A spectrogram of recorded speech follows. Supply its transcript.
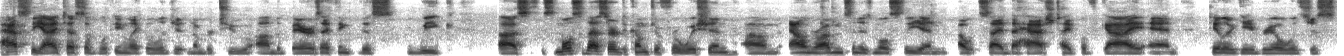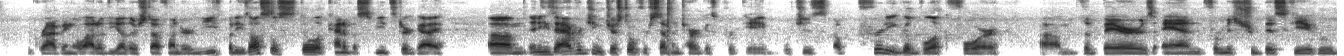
passed the eye test of looking like a legit number two on the Bears. I think this week. Uh, most of that started to come to fruition. Um, Allen Robinson is mostly an outside the hash type of guy, and Taylor Gabriel was just grabbing a lot of the other stuff underneath, but he's also still a kind of a speedster guy. Um, and he's averaging just over seven targets per game, which is a pretty good look for um, the Bears and for Mitch Trubisky, who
